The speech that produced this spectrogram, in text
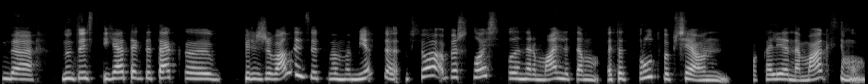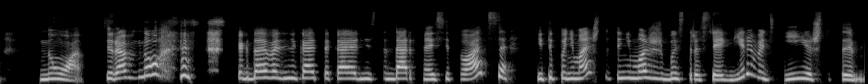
Да, ну то есть я тогда так э, переживала из этого момента. Все обошлось, было нормально. Там этот пруд вообще, он по колено максимум. Но все равно, когда возникает такая нестандартная ситуация, и ты понимаешь, что ты не можешь быстро среагировать и что-то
